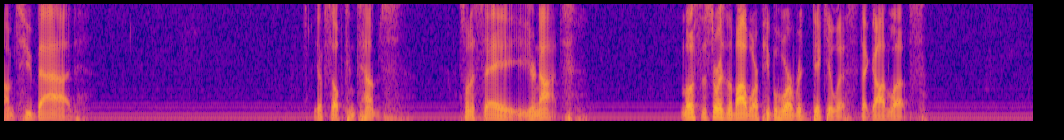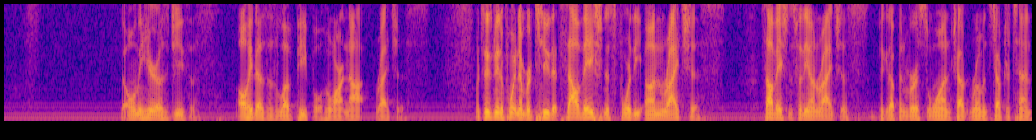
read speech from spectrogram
I'm too bad. You have self contempt. I just want to say, you're not. Most of the stories in the Bible are people who are ridiculous that God loves. The only hero is Jesus. All he does is love people who aren't not righteous. Which leads me to point number two that salvation is for the unrighteous. Salvation is for the unrighteous. Pick it up in verse 1, chapter, Romans chapter 10.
